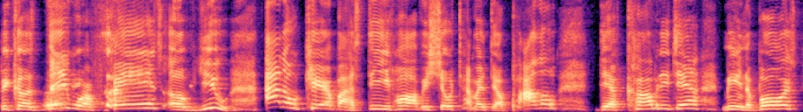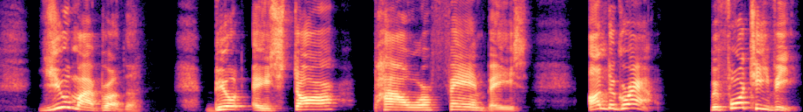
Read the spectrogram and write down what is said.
because they were fans of you. I don't care about Steve Harvey Showtime at the Apollo, Def Comedy Jam, me and the boys. You, my brother, built a star power fan base underground, before TV,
